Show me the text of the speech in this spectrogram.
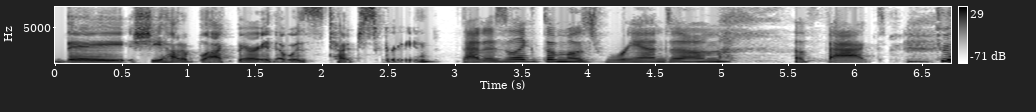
they she had a BlackBerry that was touchscreen. That is like the most random fact. Two-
